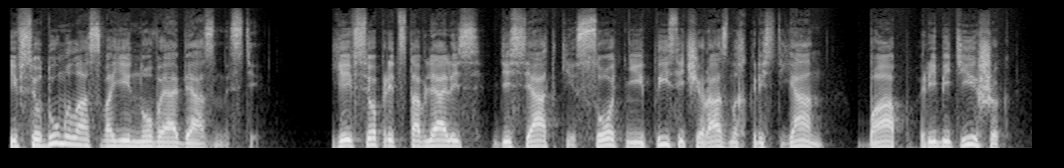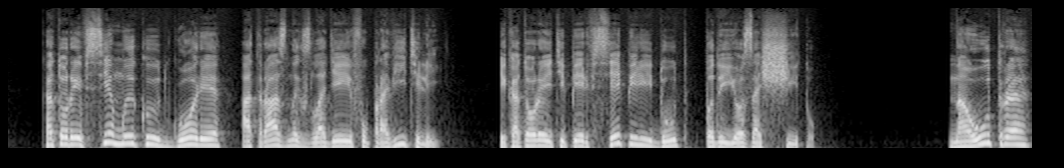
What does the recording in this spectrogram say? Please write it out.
и все думала о своей новой обязанности. Ей все представлялись десятки, сотни и тысячи разных крестьян, баб, ребятишек, которые все мыкают горе от разных злодеев-управителей и которые теперь все перейдут под ее защиту. На утро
